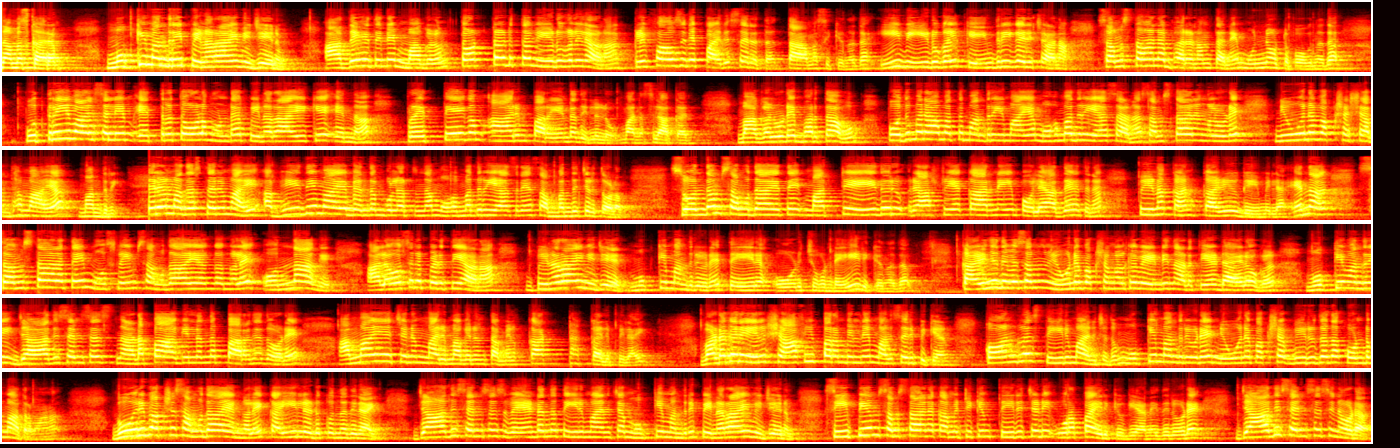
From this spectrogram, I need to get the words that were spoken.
നമസ്കാരം. മുഖ്യമന്ത്രി പിണറായി വിജയനും അദ്ദേഹത്തിന്റെ മകളും തൊട്ടടുത്ത വീടുകളിലാണ് ക്ലിഫ് ഹൗസിന്റെ പരിസരത്ത് താമസിക്കുന്നത്. ഈ വീടുകൾ കേന്ദ്രീകരിച്ചാണ് സംസ്ഥാന ഭരണം തന്നെ മുന്നോട്ട് പോകുന്നത്. പുത്രി വാത്സല്യം എത്രത്തോളം ഉണ്ട് പിണറായിക്ക് എന്ന് പ്രത്യേകം ആരും പറയേണ്ടതില്ലല്ലോ മനസ്സിലാക്കാൻ. മകളുടെ ഭർത്താവും പൊതുമരാമത്ത് മന്ത്രിയുമായ മുഹമ്മദ് റിയാസാണ് സംസ്ഥാനങ്ങളുടെ ന്യൂനപക്ഷ ശബ്ദമായ മന്ത്രി. ഇതര മതസ്ഥരുമായി അഭേദ്യമായ ബന്ധം പുലർത്തുന്ന മുഹമ്മദ് റിയാസിനെ സംബന്ധിച്ചിടത്തോളം സ്വന്തം സമുദായത്തെ മറ്റേതൊരു രാഷ്ട്രീയക്കാരനെയും പോലെ അദ്ദേഹത്തിന് പിണക്കാൻ കഴിയുകയുമില്ല. എന്നാൽ സംസ്ഥാനത്തെ മുസ്ലിം സമുദായാംഗങ്ങളെ ഒന്നാകെ അലോസരപ്പെടുത്തിയാണ് പിണറായി വിജയൻ മുഖ്യമന്ത്രിയുടെ തേര് ഓടിച്ചുകൊണ്ടേയിരിക്കുന്നത്. കഴിഞ്ഞ ദിവസം ന്യൂനപക്ഷങ്ങൾക്ക് വേണ്ടി നടത്തിയ ഡയലോഗുകൾ മുഖ്യമന്ത്രി ജാതി സെൻസസ് നടപ്പാകില്ലെന്ന് പറഞ്ഞതോടെ അമ്മായിയച്ഛനും മരുമകനും തമ്മിൽ കട്ടക്കലിപ്പിലായി. വടകരയിൽ ഷാഫി പറമ്പിലിനെ മത്സരിപ്പിക്കാൻ കോൺഗ്രസ് തീരുമാനിച്ചതും മുഖ്യമന്ത്രിയുടെ ന്യൂനപക്ഷ വിരുദ്ധത കൊണ്ട് മാത്രമാണ്. ഭൂരിപക്ഷ സമുദായങ്ങളെ കയ്യിലെടുക്കുന്നതിനായി ജാതി സെൻസസ് വേണ്ടെന്ന് തീരുമാനിച്ച മുഖ്യമന്ത്രി പിണറായി വിജയനും സി പി എം സംസ്ഥാന കമ്മിറ്റിക്കും തിരിച്ചടി ഉറപ്പായിരിക്കുകയാണ്. ഇതിലൂടെ ജാതി സെൻസസിനോട്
